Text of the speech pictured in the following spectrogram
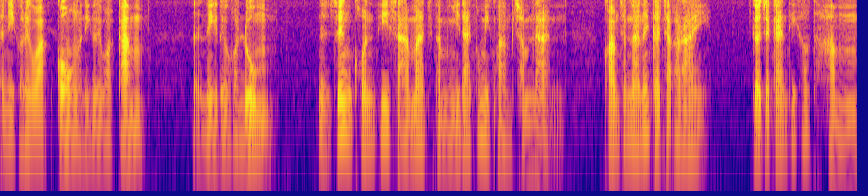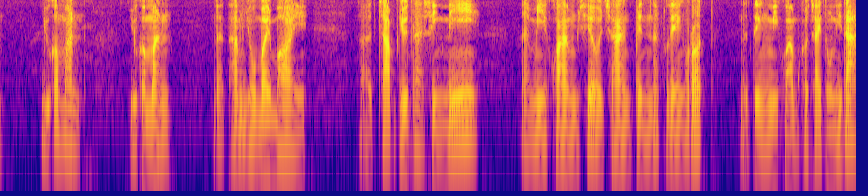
อันนี้ก็เรียกว่ากง อันนี้ก็เรียกว่ากรรมอันนี้เรียกว่าดุมซึ่งคนที่สามารถจะทำอย่างนี้ได้ต้องมีความชำนาญ ความชำนาญนั้นเกิดจากอะไร เกิดจากการที่เขาทำอยู่กับมัน อยู่กับมันทำอยู่บ่อยๆจับอยู่แต่สิ่งนี้ มีความเชี่ยวชาญเป็นนักเลงรถถึงมีความเข้าใจตรงนี้ได้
